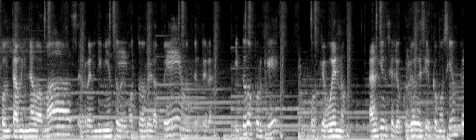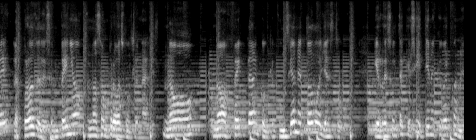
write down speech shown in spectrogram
contaminaba más, el rendimiento del Sí. motor era pésimo, etcétera. ¿Y todo por qué? Porque bueno, a alguien se le ocurrió decir como siempre, las pruebas de desempeño no son pruebas funcionales. No, no afectan con que funcione todo, ya estuvo. Y resulta que sí, tiene que ver con el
